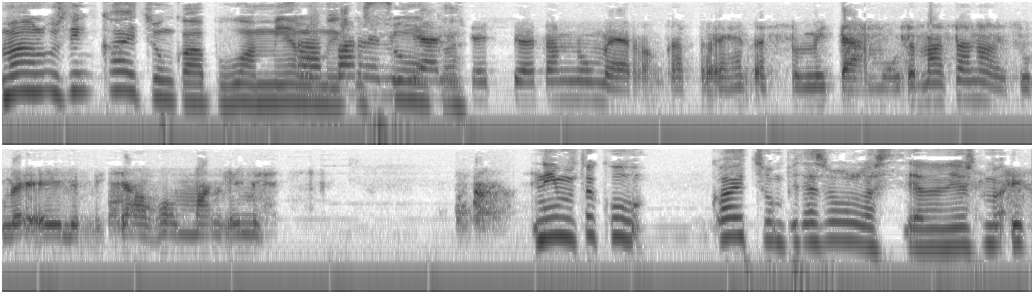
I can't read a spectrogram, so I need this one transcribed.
mä halusin Kaitsunkaan puhua Mä mieluummin kuin paremmin sunkaan. jäljitettyä tämän numeron, kato, eihän tässä ole mitään muuta. Mä sanoin sulle eilen, mikä on homman nimi. Niin, mutta kun Kaitsun pitäisi olla siellä, niin jos mä... Siis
